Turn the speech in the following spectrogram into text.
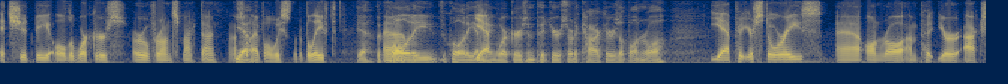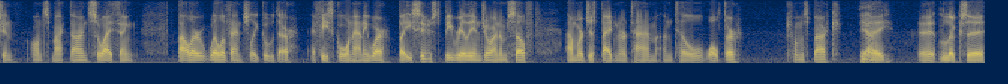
It should be all the workers are over on SmackDown. That's Yeah. what I've always sort of believed. Yeah, the Um, quality, the quality yeah. workers, and put your sort of characters up on Raw. yeah, put your stories uh, on Raw and put your action on SmackDown. So I think Balor will eventually go there if he's going anywhere. But he seems to be really enjoying himself, and we're just biding our time until Walter comes back. Yeah, Uh, uh, looks uh,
